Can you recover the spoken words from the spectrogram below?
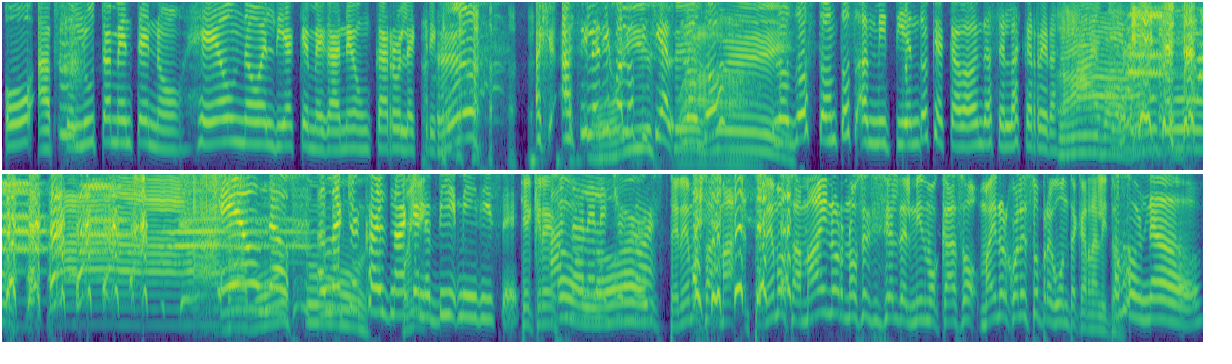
oh, absolutamente no, hell no el día que me gane un carro eléctrico. Así le dijo al oficial, los dos, los dos tontos admitiendo que acababan de hacer la carrera. Hell no, electric car's not Oye, gonna beat me, dice. ¿Qué crees? Ándale, Oh, electric car. Tenemos a, Ma- tenemos a Minor, no sé si es el del mismo caso. Minor, ¿cuál es tu pregunta, carnalito? Oh no.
